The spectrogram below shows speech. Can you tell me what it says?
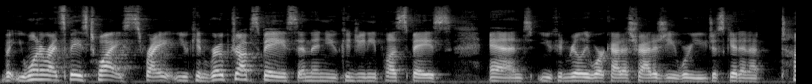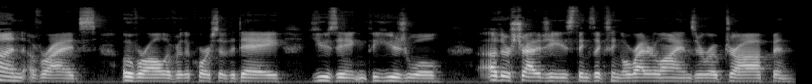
but you want to ride space twice, right? You can rope drop space and then you can genie plus space and you can really work out a strategy where you just get in a ton of rides overall over the course of the day using the usual other strategies, things like single rider lines or rope drop and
